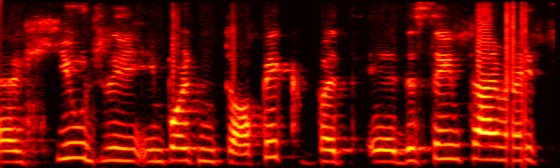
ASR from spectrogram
a, hugely important topic, but at the same time, it's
